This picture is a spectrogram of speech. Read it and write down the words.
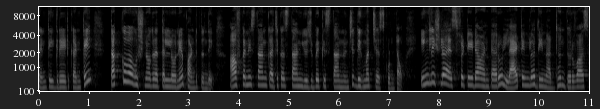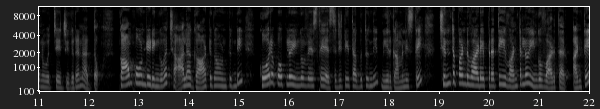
సెంటీగ్రేడ్ కంటే తక్కువ ఉష్ణోగ్రతల్లోనే పండుతుంది. ఆఫ్ఘనిస్తాన్ కజకస్తాన్ యుజ్బెకిస్తాన్ నుంచి దిగుమతి చేసుకుంటాం. ఇంగ్లీష్లో ఎస్ఫిటీడా అంటారు లాటిన్లో దీని అర్థం దుర్వాసన వచ్చే జిగురని అర్థం. కాంపౌండెడ్ ఇంగువ చాలా ఘాటుగా ఉంటుంది. కూరపోపులో ఇంగువ వేస్తే ఎసిడిటీ తగ్గుతుంది. మీరు గమనిస్తే చింతపండు వాడే ప్రతి వంటలో ఇంగువ వాడతారు. అంటే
